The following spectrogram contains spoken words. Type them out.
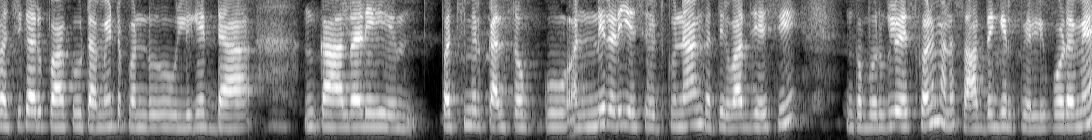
పచ్చికరిపాకు టమాటో పండు ఉల్లిగడ్డ ఇంకా ఆల్రెడీ పచ్చిమిరకాయల తొక్కు అన్నీ రెడీ చేసి పెట్టుకున్నా. ఇంకా తిరువాత చేసి ఇంకా బొరుగులు వేసుకొని మన షాప్ దగ్గరికి వెళ్ళిపోవడమే.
